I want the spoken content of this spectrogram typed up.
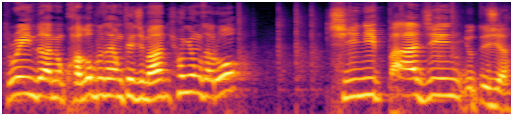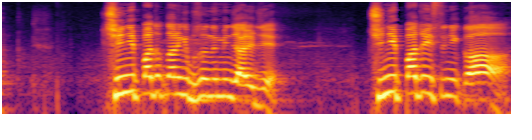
drained 하면 과거분사 형태지만 형용사로 진이 빠진 요 뜻이야. 진이 빠졌다는 게 무슨 의미인지 알지? 진이 빠져 있으니까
